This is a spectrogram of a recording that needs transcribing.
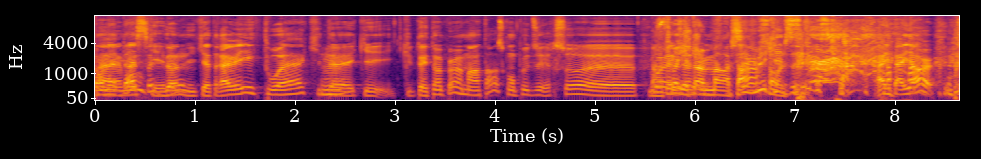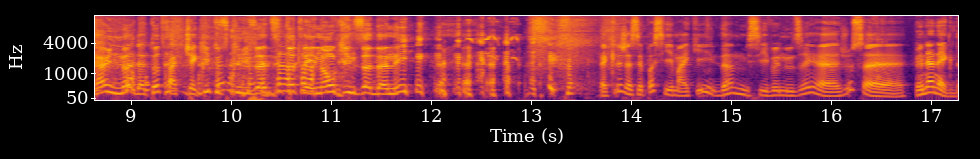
Non, on a ça qui est là. Don, qui a travaillé avec toi, qui t'a qui, qui t'a été un peu un mentor. Est-ce qu'on peut dire ça? euh, Mais en ouais, il est je- un menteur. C'est lui qui le dit. Hey, D'ailleurs, prends une note de tout fact-checker tout ce qu'il nous a dit, tous les noms qu'il nous a donnés. fait que là, je sais pas s'il est Mikey, Don, mais s'il veut nous dire juste. Une anecdote.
